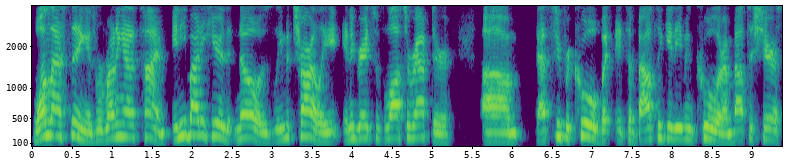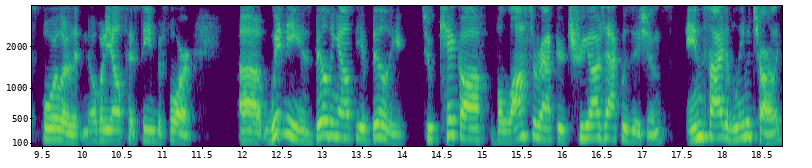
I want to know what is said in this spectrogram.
One last thing is we're running out of time. Anybody here that knows Lima Charlie integrates with Velociraptor, um, that's super cool, but it's about to get even cooler. I'm about to share a spoiler that nobody else has seen before. Uh, Whitney is building out the ability to kick off Velociraptor triage acquisitions inside of LimaCharlie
